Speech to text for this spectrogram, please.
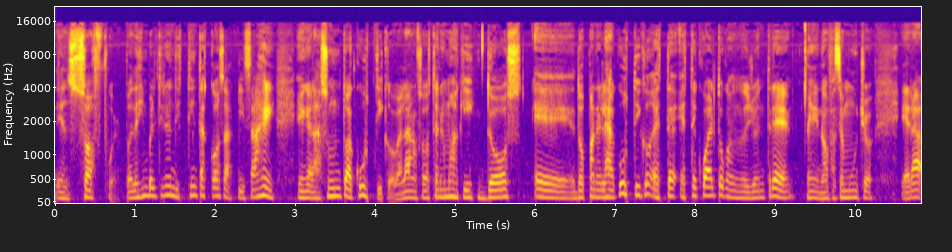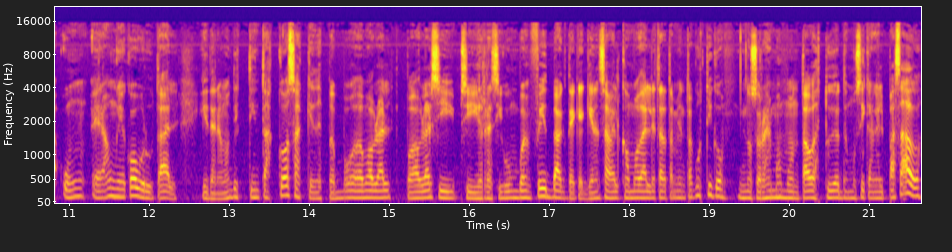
en software, puedes invertir en distintas cosas, quizás en, el asunto acústico, ¿verdad? Nosotros tenemos aquí dos, eh, dos paneles acústicos. Este, este cuarto, cuando yo entré, eh, no hace mucho, era un, era un eco brutal y tenemos distintas cosas que después podemos hablar, puedo hablar si, si recibo un buen feedback de que quieren saber cómo darle tratamiento acústico. Nosotros hemos montado estudios de música en el pasado,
